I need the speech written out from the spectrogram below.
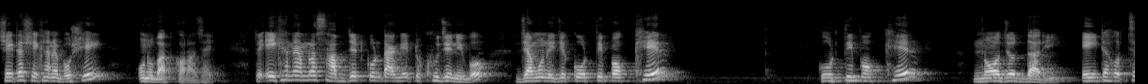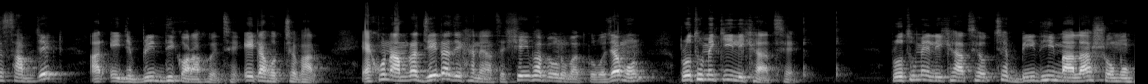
সেটা সেখানে বসেই অনুবাদ করা যায়। তো এখানে আমরা সাবজেক্ট কোনটা আগে একটু খুঁজে নিব। যেমন এই যে কর্তৃপক্ষের কর্তৃপক্ষের নজরদারি, এইটা হচ্ছে সাবজেক্ট আর এই যে বৃদ্ধি করা হয়েছে, এটা হচ্ছে ভার এখন আমরা যেটা যেখানে আছে, সেইভাবে অনুবাদ করব। যেমন, প্রথমে কি লেখা আছে? প্রথমে লেখা আছে হচ্ছে বিধিমালা সমূহ।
